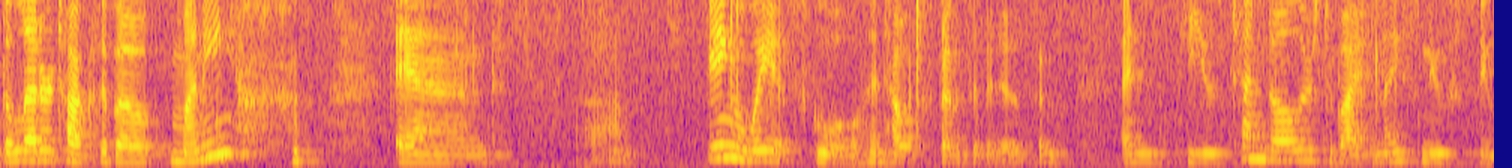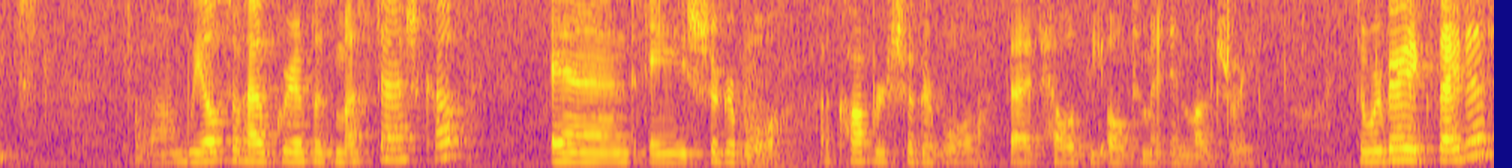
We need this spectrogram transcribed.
The letter talks about money and being away at school and how expensive it is. And, and he used $10 to buy a nice new suit. Um, we also have Grandpa's mustache cup and a sugar bowl, a copper sugar bowl that held the ultimate in luxury. So we're very excited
